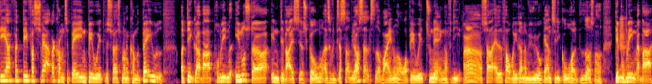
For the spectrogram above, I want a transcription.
det, er for, det er for svært at komme tilbage i en BO1, hvis først man er kommet bagud, og det gør bare problemet endnu større end Device CSGO. Altså, fordi der sad vi også altid og whinede over BO1-turneringer, fordi øh, så er alle favoritterne, vi vil jo gerne se de gode hold videre og sådan noget. Det problem er bare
